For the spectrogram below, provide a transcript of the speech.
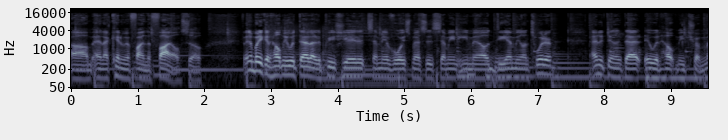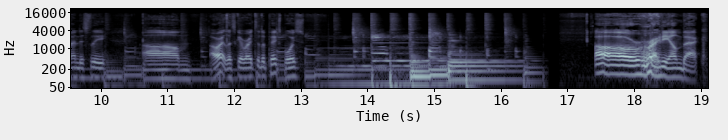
Um, and I can't even find the file. So if anybody can help me with that, I'd appreciate it. Send me a voice message, send me an email, DM me on Twitter, anything like that. It would help me tremendously. Um, all right, let's get right to the picks, boys. Alrighty, I'm back.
